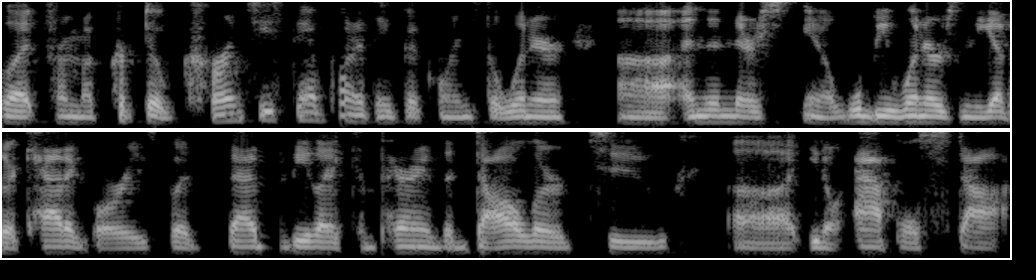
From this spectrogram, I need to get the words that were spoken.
But from a cryptocurrency standpoint, I think Bitcoin's the winner. Uh, and then there's, you know, we'll be winners in the other categories, but that'd be like comparing the dollar to, uh, you know, Apple stock.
